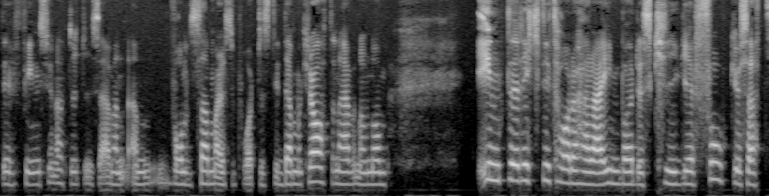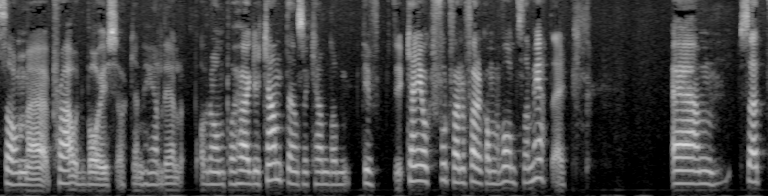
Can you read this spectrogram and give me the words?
Det finns ju naturligtvis även en våldsammare supporters till Demokraterna, även om de inte riktigt har det här inbördeskrigfokuset som eh, Proud Boys och en hel del av dem på högerkanten så kan de, det kan ju också fortfarande förekomma våldsamheter. Um, så att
